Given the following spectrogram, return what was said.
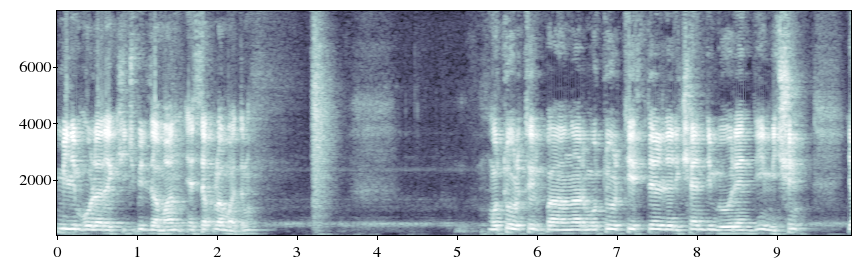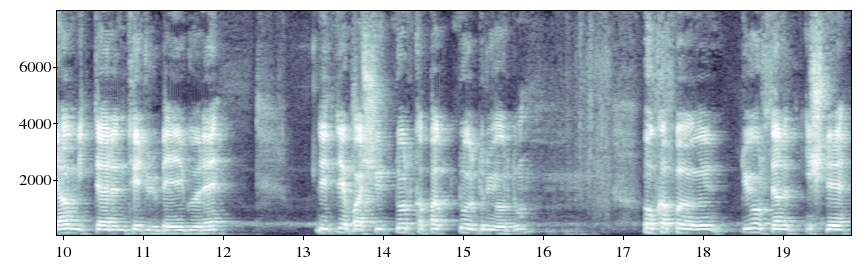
milim olarak hiçbir zaman hesaplamadım. Motor tırpanlar, motor testlerleri kendim öğrendiğim için yağ miktarını tecrübeye göre litre başı 4 kapak dolduruyordum. O kapağı diyorsanız işte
